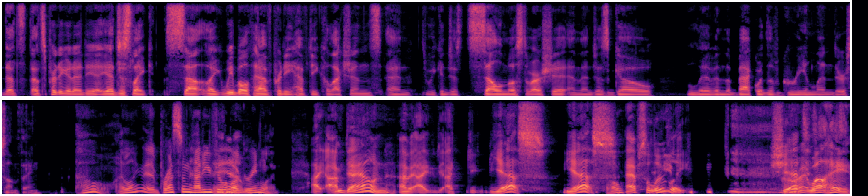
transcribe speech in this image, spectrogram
That's that's a pretty good idea. Yeah, just like sell. Like we both have pretty hefty collections, and we could just sell most of our shit and then just go live in the backwoods of Greenland or something. Oh, I like that. Preston, how do you feel about Greenland? I, I'm down. I mean, I, I yes, yes, Oh, absolutely. Shit. All right. Well, hey,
